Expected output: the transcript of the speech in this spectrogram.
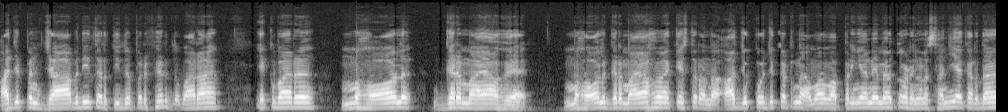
ਅੱਜ ਪੰਜਾਬ ਦੀ ਧਰਤੀ ਦੇ ਉੱਪਰ ਫਿਰ ਦੁਬਾਰਾ ਇੱਕ ਵਾਰ ਮਾਹੌਲ ਗਰਮਾਇਆ ਹੋਇਆ ਹੈ। ਮਾਹੌਲ ਗਰਮਾਇਆ ਹੋਇਆ ਕਿਸ ਤਰ੍ਹਾਂ ਦਾ? ਅੱਜ ਕੁਝ ਘਟਨਾਵਾਂ ਵਾਪਰੀਆਂ ਨੇ। ਮੈਂ ਤੁਹਾਡੇ ਨਾਲ ਸਾਂਝੀਆਂ ਕਰਦਾ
